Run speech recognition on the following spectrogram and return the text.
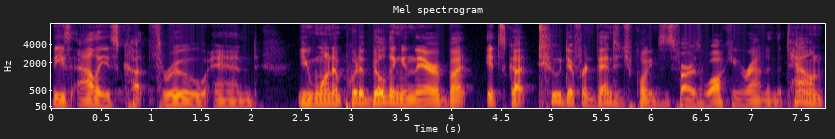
these alleys cut through, and you want to put a building in there, but it's got two different vantage points as far as walking around in the town,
